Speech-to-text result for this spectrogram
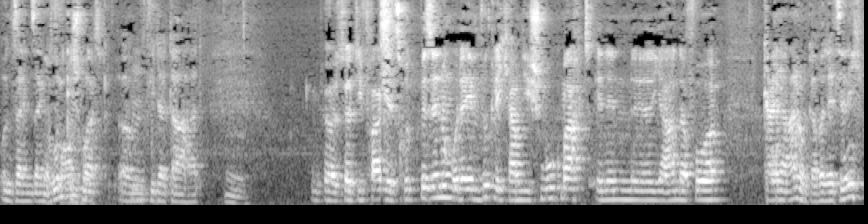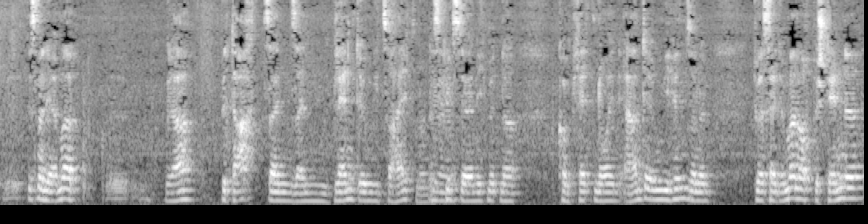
und sein, seinen Erfahren Grundgeschmack ähm, wieder da hat. Ja, ist halt die Frage jetzt Rückbesinnung oder eben wirklich haben die Schmuckmacht in den äh, Jahren davor Keine Ahnung, aber letztendlich ist man ja immer äh, ja, bedacht, seinen, seinen Blend irgendwie zu halten. Und das Mhm. kriegst du ja nicht mit einer komplett neuen Ernte irgendwie hin, sondern du hast halt immer noch Bestände,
